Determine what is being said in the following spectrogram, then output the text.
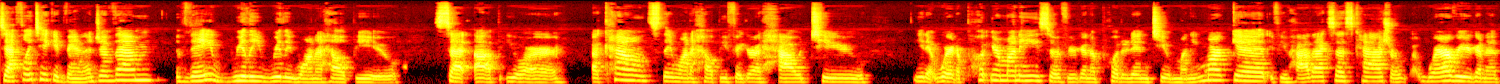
definitely take advantage of them. They really really want to help you set up your accounts. They want to help you figure out how to you know where to put your money. So if you're going to put it into money market if you have excess cash or wherever you're going to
